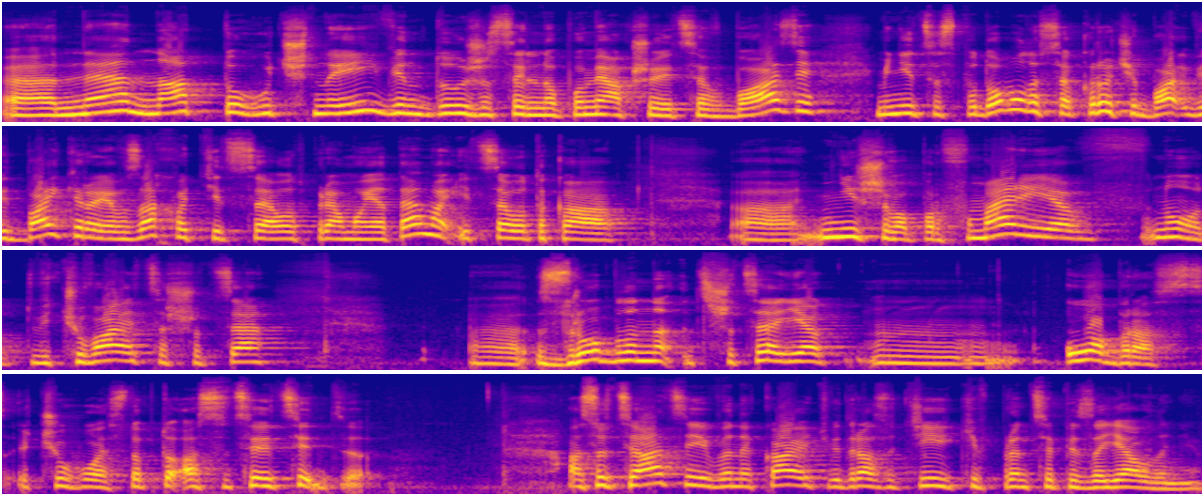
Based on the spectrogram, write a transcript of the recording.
е, не надто гучний, він дуже сильно пом'якшується в базі. Мені це сподобалося. Коротше, від байкера я в захваті, це от прямо моя тема, і це от така е, нішева парфумерія. Ну, відчувається, що це е, зроблено, що це як м, образ чогось, тобто асоціації, асоціації виникають відразу ті, які, в принципі, заявлені.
